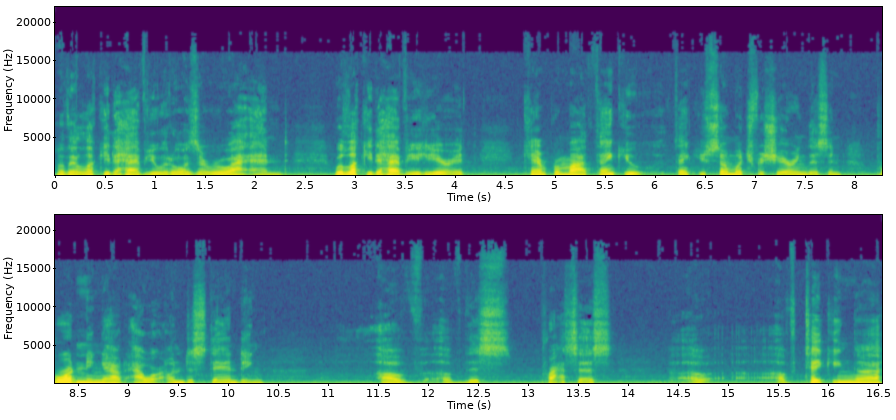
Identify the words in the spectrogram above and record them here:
Well, they're lucky to have you at Or Zarua, and we're lucky to have you here at Camp Ramah. Thank you, thank you so much for sharing this and broadening out our understanding of of this process of, of taking uh,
